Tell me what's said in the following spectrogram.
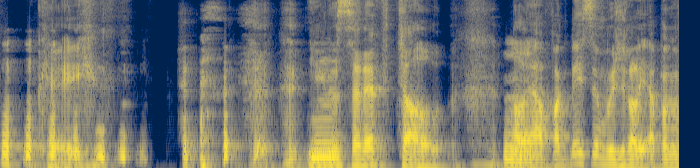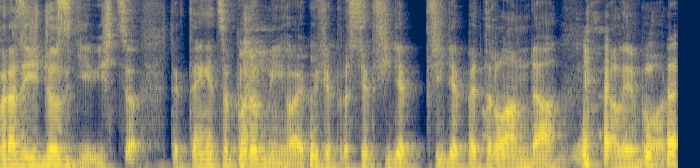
OK. Nikdo se neptal, ale já fakt nejsem ožralý. A pak vrazíš do zdí, víš co? Tak to je něco podobného, jakože prostě přijde, přijde Petr Landa, Dalibor,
